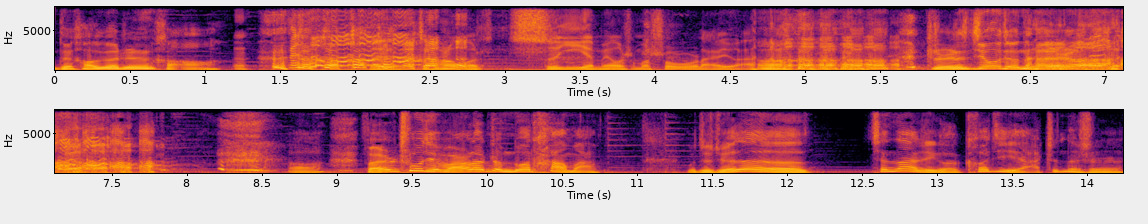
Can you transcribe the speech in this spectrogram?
对，豪哥真好，对，加上我十一也没有什么收入来源，只是舅舅呢是吧？啊，反正出去玩了这么多趟吧，我就觉得现在这个科技啊，真的是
